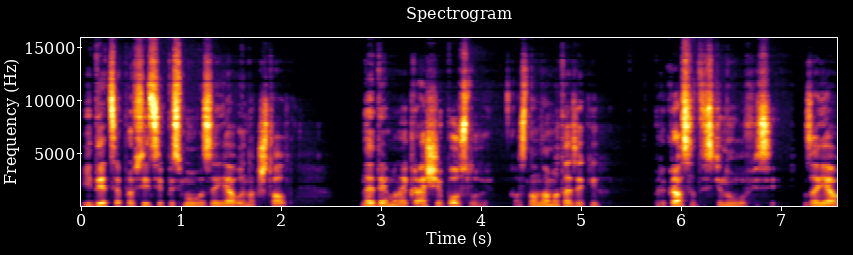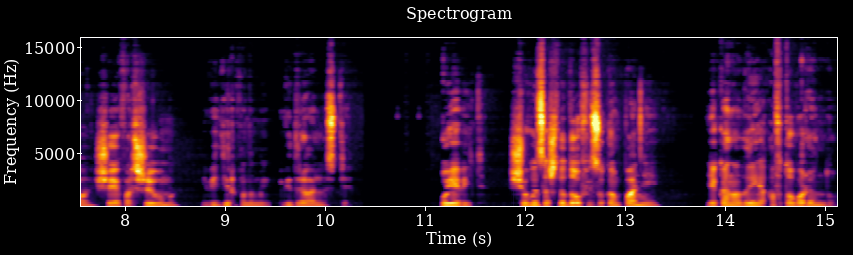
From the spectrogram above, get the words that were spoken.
Йдеться про всі ці письмові заяви на кшталт. Найдемо найкращі послуги, основна мета з яких прикрасити стіну в офісі, заяви, що є фальшивими і відірваними від реальності. Уявіть, що ви зайшли до офісу компанії, яка надає авто в оренду.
